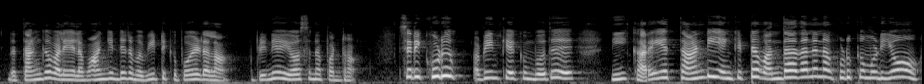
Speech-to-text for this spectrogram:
இந்த தங்க வளையலை வாங்கிட்டு நம்ம வீட்டுக்கு போயிடலாம் அப்படின்னு யோசனை பண்ணுறான் சரி கொடு அப்படின்னு கேட்கும்போது நீ கரையை தாண்டி என்கிட்ட வந்தால் தானே நான் கொடுக்க முடியும்?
